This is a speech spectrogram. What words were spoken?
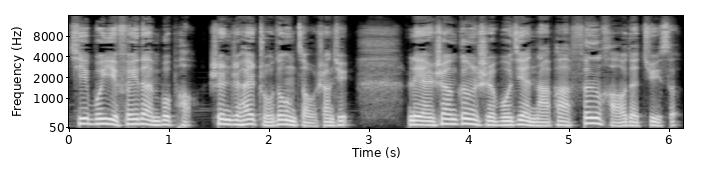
戚不义非但不跑，甚至还主动走上去，脸上更是不见哪怕分毫的惧色。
